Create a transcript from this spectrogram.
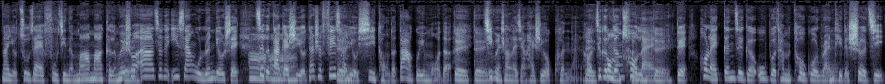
那有住在附近的妈妈可能会说啊，这个一三五轮流谁？这个大概是有，但是非常有系统的大规模的，对对，基本上来讲还是有困难。哈，这个跟后来对对，后来跟这个 Uber。他们透过软体的设计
